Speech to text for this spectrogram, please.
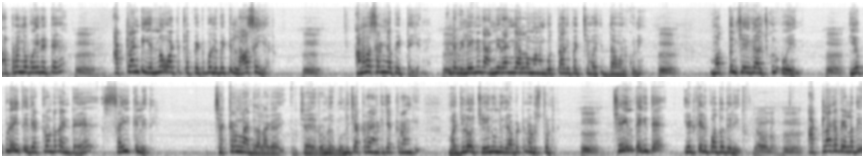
అపరంగా పోయినట్టేగా? అట్లాంటి ఎన్నో వాటిట్లో పెట్టుబడులు పెట్టి లాస్ అయ్యారు. అనవసరంగా పెట్టాయన్ని అంటే వీళ్ళు ఏంటంటే అన్ని రంగాల్లో మనం గుత్తాధిపత్యం వహిద్దాం అనుకుని మొత్తం చేయగాల్చుకుని పోయింది. ఎప్పుడైతే ఇది ఎట్లా ఉంటుందంటే సైకిల్ ఇది. చక్రం లాంటిది అలాగా రెండు ముందు చక్రం వెనక చక్రానికి మధ్యలో చైన్ ఉంది కాబట్టి నడుస్తుంటుంది. చైన్ తెగితే ఎటుకెళ్ళిపోతుందో తెలియదు అట్లాగా వీళ్ళది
